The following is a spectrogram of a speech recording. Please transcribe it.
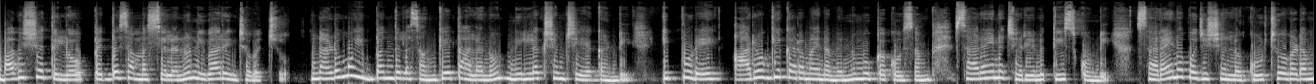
భవిష్యత్తులో పెద్ద సమస్యలను నివారించవచ్చు. నడుము ఇబ్బందుల సంకేతాలను నిర్లక్ష్యం చేయకండి. ఇప్పుడే ఆరోగ్యకరమైన వెన్నుముక్క కోసం సరైన చర్యలు తీసుకోండి. సరైన పొజిషన్లో కూర్చోవడం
